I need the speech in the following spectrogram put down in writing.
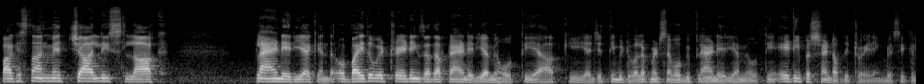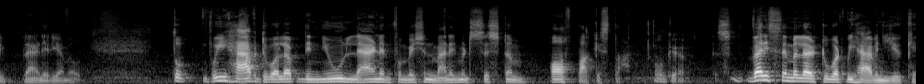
Pakistan میں چالیس لاکھ پلانڈ ایریا کے اندر اور بائی دا وے ٹریڈنگ زیادہ پلانڈ ایریا میں ہوتی ہے آپ کی یا جتنی بھی ڈیولپمنٹس ہیں وہ بھی پلانڈ ایریا میں ہوتی ہیں eighty percent of the trading basically planned area میں ہوتی ہے تو we have develop the new land information management system of Pakistan okay very similar to what we have in U K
